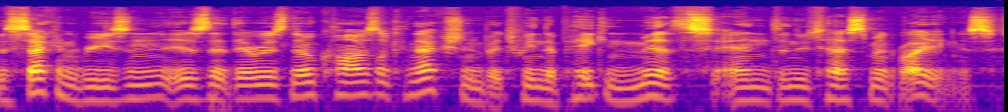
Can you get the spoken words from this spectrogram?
The second reason is that there is no causal connection between the pagan myths and the New Testament writings.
